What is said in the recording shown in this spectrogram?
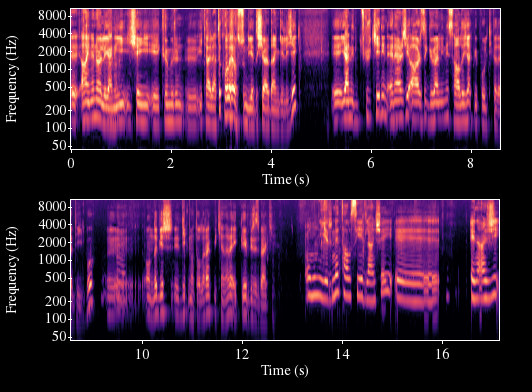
E, aynen öyle yani şey e, kömürün e, ithalatı kolay olsun diye dışarıdan gelecek. E, yani Türkiye'nin enerji arzı güvenliğini sağlayacak bir politika da değil bu. E, Evet. Onu da bir e, dipnot olarak bir kenara ekleyebiliriz belki. Onun yerine tavsiye edilen şey e, enerjiyi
